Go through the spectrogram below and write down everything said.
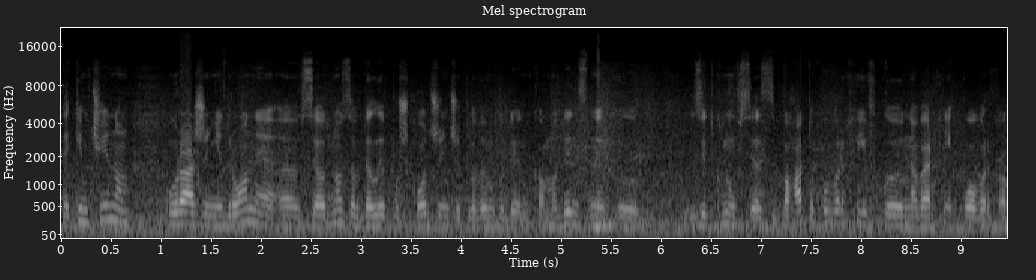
Таким чином, уражені дрони все одно завдали пошкоджень житловим будинкам. Один з них зіткнувся з багатоповерхівкою. На верхніх поверхах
